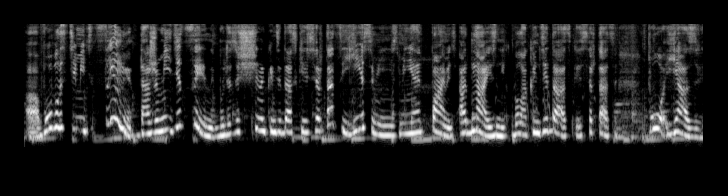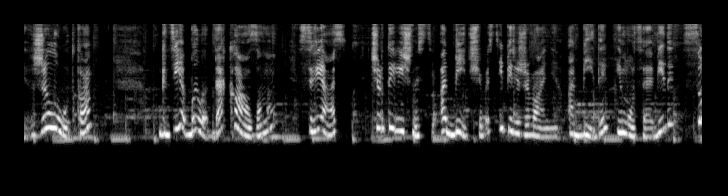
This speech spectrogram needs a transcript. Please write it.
А, в области медицины, даже медицины, были защищены кандидатские диссертации, если мне не изменяет память. Одна из них была кандидатская диссертация по язве желудка, где было доказано связь черты личности, обидчивость и переживание обиды, эмоции обиды с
